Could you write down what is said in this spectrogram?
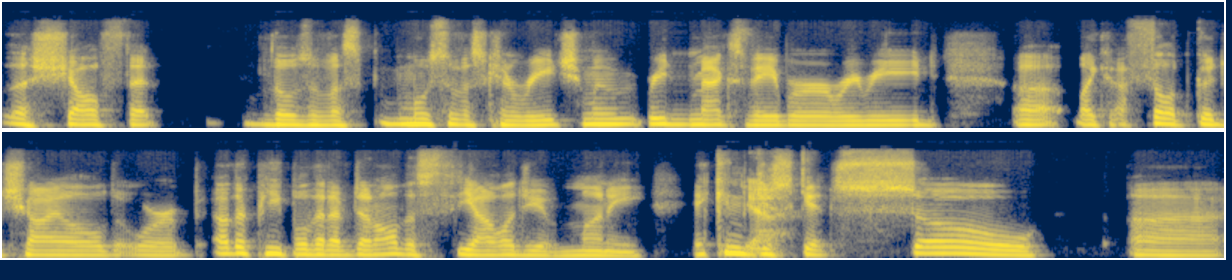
the shelf that those of us, most of us can reach. I mean, we read Max Weber, we read uh, like a Philip Goodchild or other people that have done all this theology of money. It can yeah. just get so uh,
